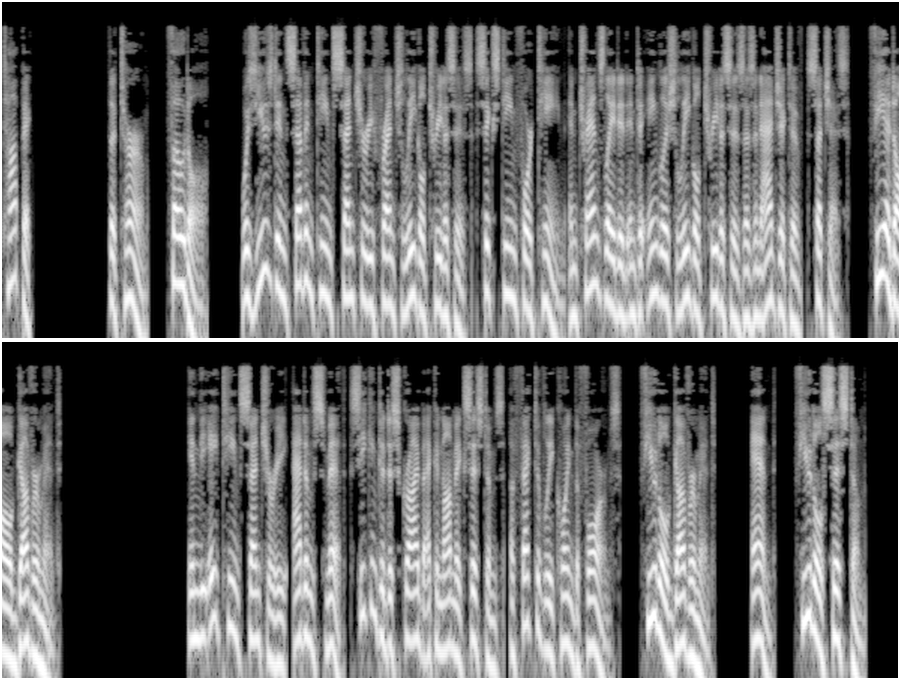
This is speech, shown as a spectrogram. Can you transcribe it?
The term «feudal» was used in 17th-century French legal treatises 1614 and translated into English legal treatises as an adjective, such as «feudal government». In the 18th century, Adam Smith, seeking to describe economic systems, effectively coined the forms «feudal government» and «feudal system»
